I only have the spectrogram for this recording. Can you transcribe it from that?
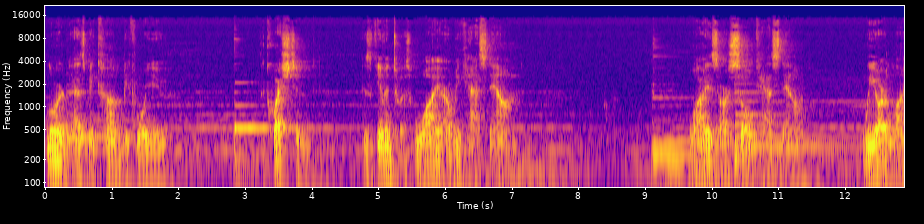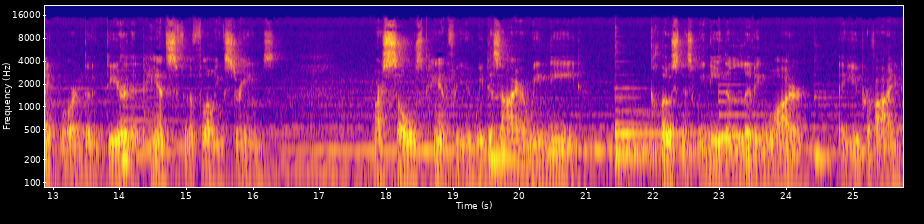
Lord, as we come before you, the question is given to us why are we cast down? Why is our soul cast down? We are like, Lord, the deer that pants for the flowing streams. Our souls pant for you. We desire, we need closeness. We need the living water that you provide.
